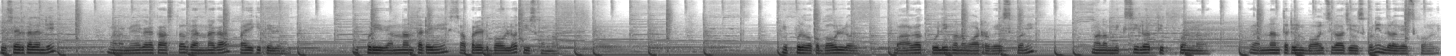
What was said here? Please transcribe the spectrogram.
చూశారు కదండి? మన మేగడ కాస్త వెన్నగా పైకి తేలింది. ఇప్పుడు ఈ వెన్న అంతటిని సపరేట్ బౌల్లో తీసుకుందాం. ఇప్పుడు ఒక బౌల్లో బాగా కూలింగ్ ఉన్న వాటర్ వేసుకొని మనం మిక్సీలో తిప్పుకున్న వెన్నంతటిని బాల్స్లా చేసుకొని ఇందులో వేసుకోవాలి.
